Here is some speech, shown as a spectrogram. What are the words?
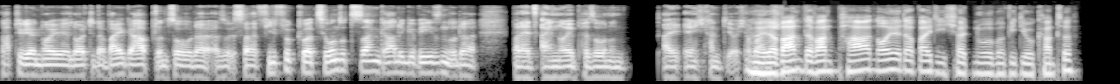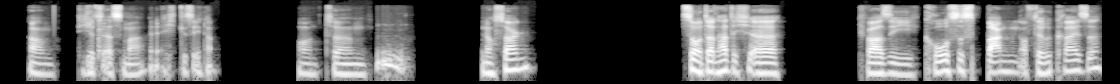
habt ihr wieder neue Leute dabei gehabt und so? Oder also ist da viel Fluktuation sozusagen gerade gewesen? Oder war da jetzt eine neue Person und eigentlich kannte ihr euch aber. Da waren, da waren ein paar neue dabei, die ich halt nur über Video kannte, ähm, die ich jetzt okay. erstmal in echt gesehen habe. Und ähm, hm. noch sagen? So, und dann hatte ich äh, quasi großes Bangen auf der Rückreise.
